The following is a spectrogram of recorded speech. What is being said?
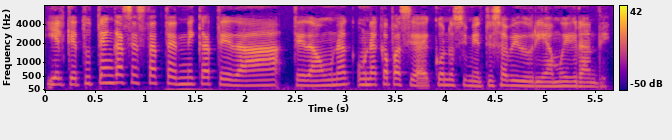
y el que tú tengas esta técnica te da, te da una, una capacidad de conocimiento y sabiduría muy grande,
